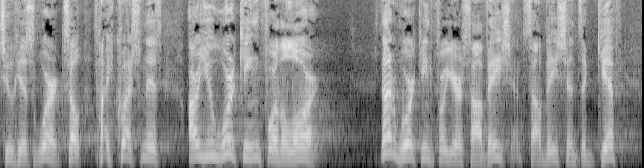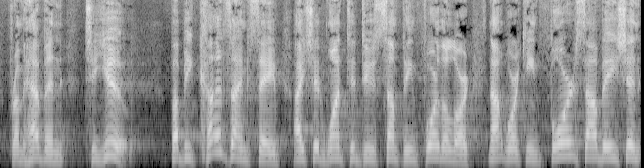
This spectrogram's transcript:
to his work. So, my question is Are you working for the Lord? Not working for your salvation. Salvation's a gift from heaven to you. But because I'm saved, I should want to do something for the Lord, not working for salvation,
